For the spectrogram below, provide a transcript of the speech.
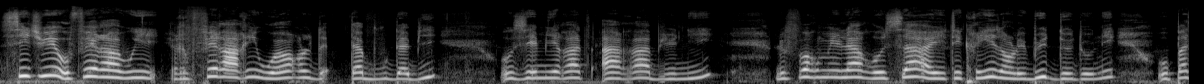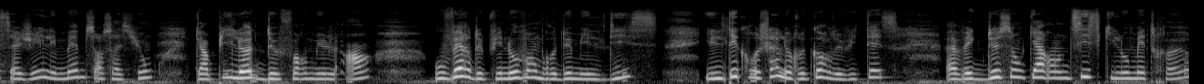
Situé au Ferrari, World d'Abu Dhabi, aux Émirats arabes unis, le Formula Rossa a été créé dans le but de donner aux passagers les mêmes sensations qu'un pilote de Formule 1. Ouvert depuis novembre 2010, il décrocha le record de vitesse avec 246 km/h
